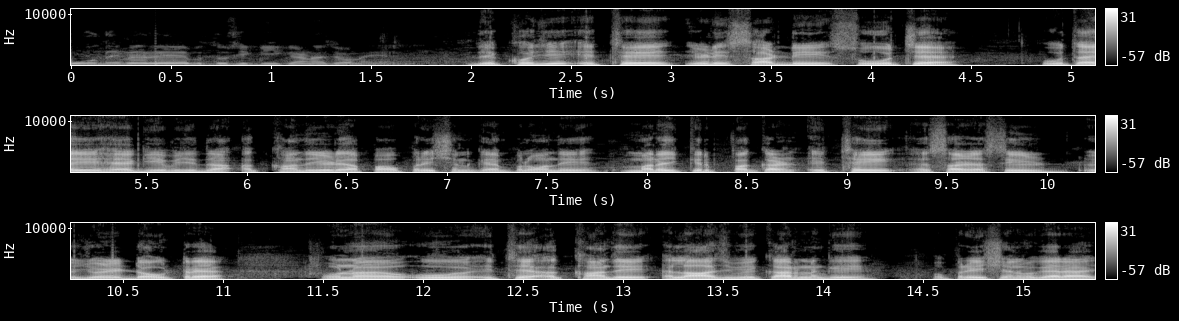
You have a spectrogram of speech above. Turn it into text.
ਉਹਦੇ ਵੇਲੇ ਤੁਸੀਂ ਕੀ ਕਹਿਣਾ ਚਾਹੁੰਦੇ ਆ? ਦੇਖੋ ਜੀ ਇੱਥੇ ਜਿਹੜੀ ਸਾਡੀ ਸੋਚ ਹੈ ਉਹ ਤਾਂ ਇਹ ਹੈਗੀ ਵੀ ਜਿੱਦਾਂ ਅੱਖਾਂ ਦੇ ਜਿਹੜੇ ਆਪਾਂ ਆਪਰੇਸ਼ਨ ਕੈਂਪ ਲਵਾਉਂਦੇ ਮਹਾਰਾਜ ਕਿਰਪਾ ਕਰਨ ਇੱਥੇ ਹੀ ਅਸੀਂ ਜਿਹੜੇ ਡਾਕਟਰ ਹੈ ਉਹਨਾਂ ਉਹ ਇੱਥੇ ਅੱਖਾਂ ਦੇ ਇਲਾਜ ਵੀ ਕਰਨਗੇ ਆਪਰੇਸ਼ਨ ਵਗੈਰਾ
